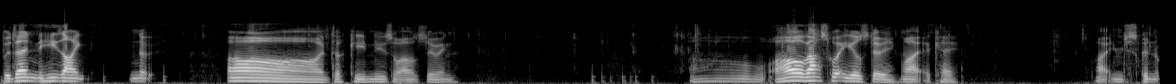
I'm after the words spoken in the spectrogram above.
But then he's like, no. Oh, Ducky knew what I was doing. Oh, oh, that's what he was doing. Right, okay. Right, I'm just gonna.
